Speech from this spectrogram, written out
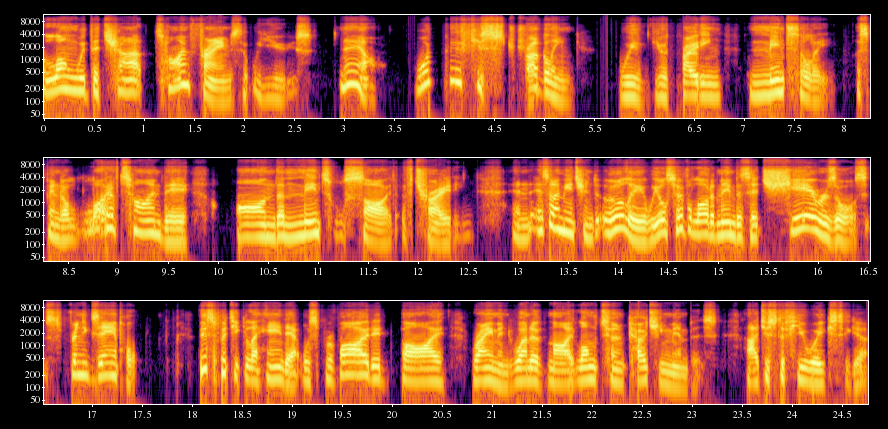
along with the chart timeframes that we use. Now, what if you're struggling with your trading mentally. I spend a lot of time there on the mental side of trading. And as I mentioned earlier, we also have a lot of members that share resources. For an example, this particular handout was provided by Raymond, one of my long-term coaching members, uh, just a few weeks ago.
